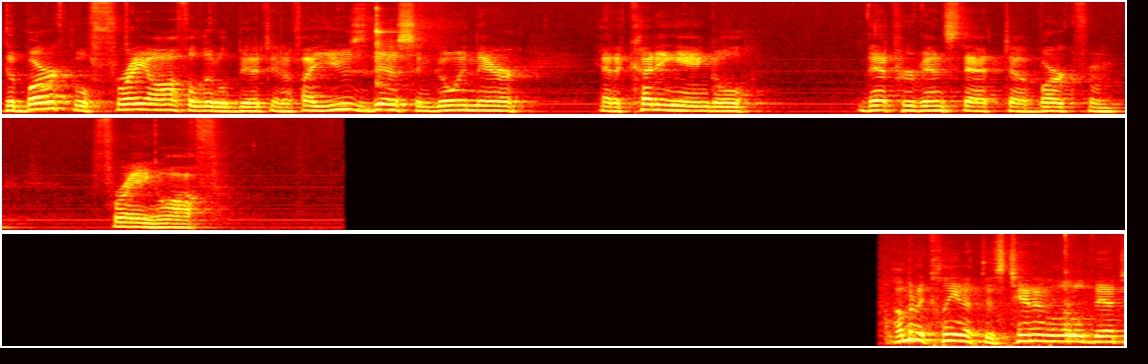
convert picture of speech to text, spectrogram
the bark will fray off a little bit. And if I use this and go in there at a cutting angle, that prevents that uh, bark from fraying off. I'm going to clean up this tenon a little bit.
